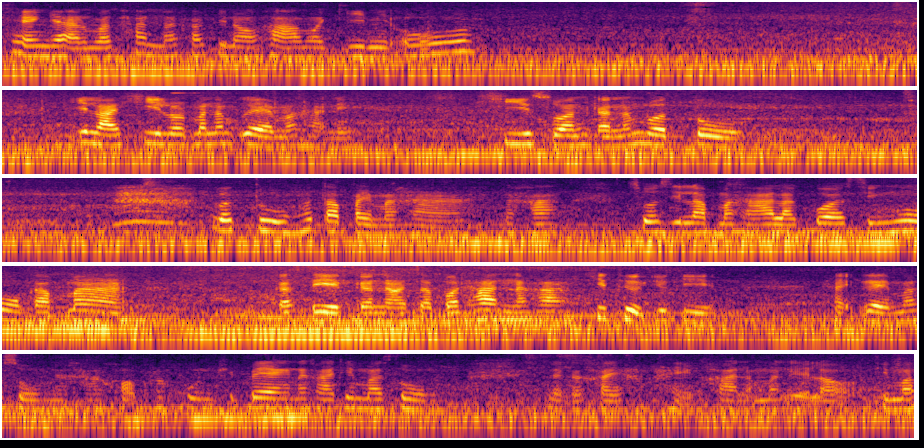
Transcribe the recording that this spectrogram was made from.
แข่งยานวัฒนนะคะ พี่น้องค่ะมื่อกี้นี้โอ้อีหลาขี่รถมาน้ำเอื่อยมาหานี่ขี่สวนกันน้ำรถตู่รถตู่เขาตาไปมาหานะคะส่วนศิลับมาหาแล้วกลัวสิงโง่กลับมา เกษตรกันนาจะประท่านนะคะ คิดถึงอยู่ที่ให้เอ่ยมาส่งนะคะ ขอบพระคุณพี่แป้งนะคะ ที่มาส่ง แล้วก็ใครให้ค่าน้ำมันเอ่ยเราที่มา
